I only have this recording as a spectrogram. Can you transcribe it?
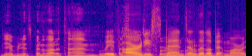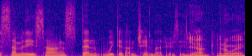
yeah, we didn't spend a lot of time. We've the songs already before we spent a little bit more with some of these songs than we did on Chain Letters. I Yeah, think. in a way.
